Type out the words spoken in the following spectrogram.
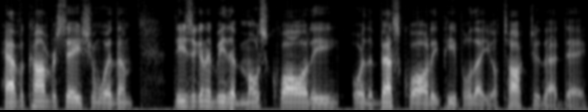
have a conversation with them. These are going to be the most quality or the best quality people that you'll talk to that day.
